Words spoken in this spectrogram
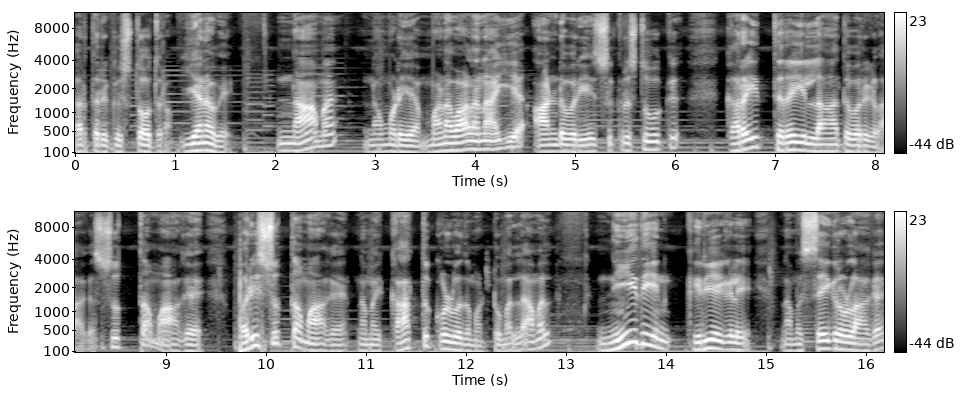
கர்த்தருக்கு ஸ்தோத்திரம். எனவே நாம் நம்முடைய மணவாளனாகிய ஆண்டவர் இயேசு கிறிஸ்துவுக்கு கரை திரையில்லாதவர்களாக சுத்தமாக பரிசுத்தமாக நம்மை காத்துக்கொள்வது மட்டுமல்லாமல் நீதியின் கிரியைகளை நம்ம செய்கிறவர்களாக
